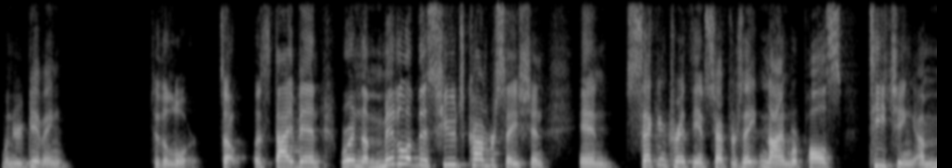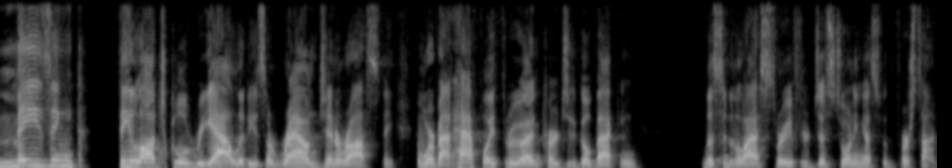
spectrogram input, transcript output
when you're giving to the Lord. So let's dive in. We're in the middle of this huge conversation in Second Corinthians chapters 8 and 9, where Paul's teaching amazing theological realities around generosity. And we're about halfway through. I encourage you to go back and listen to the last three if you're just joining us for the first time.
